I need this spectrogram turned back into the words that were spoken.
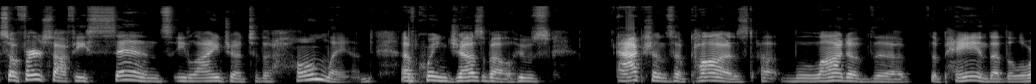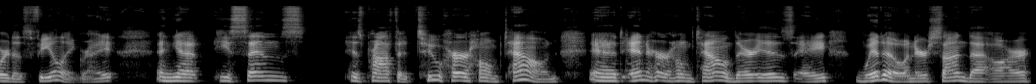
so first off he sends elijah to the homeland of queen jezebel whose actions have caused a lot of the the pain that the lord is feeling right? And yet he sends his prophet to her hometown and in her hometown there is a widow and her son that are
